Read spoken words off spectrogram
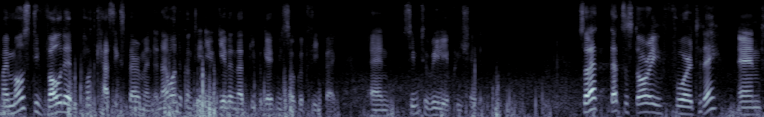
my most devoted podcast experiment and I want to continue given that people gave me so good feedback and seem to really appreciate it. So that that's the story for today and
